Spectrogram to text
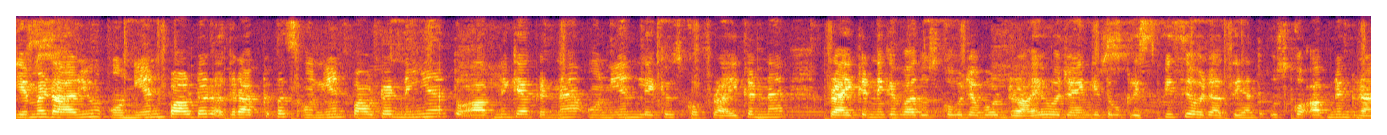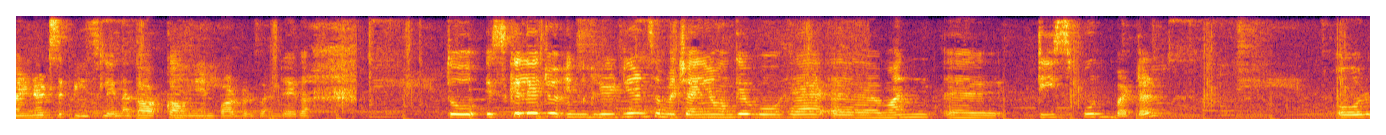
ये मैं डाल रही हूँ ऑनियन पाउडर अगर आपके पास ऑनियन पाउडर नहीं है तो आपने क्या करना है ऑनियन लेके उसको फ्राई करना है। फ्राई करने के बाद उसको जब वो ड्राई हो जाएँगे तो वो क्रिस्पी से हो जाते हैं तो उसको आपने ग्राइंडर से पीस लेना तो आपका ऑनियन पाउडर बन जाएगा। तो इसके लिए जो इंग्रेडिएंट्स हमें चाहिए होंगे वो है वन टीस्पून बटर और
